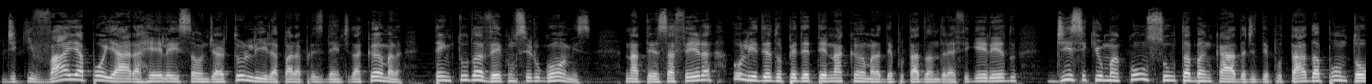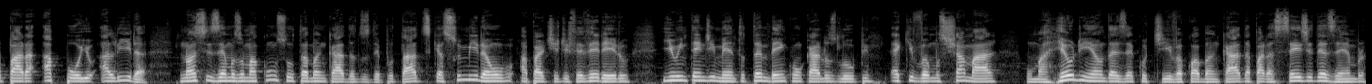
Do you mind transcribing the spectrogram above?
de que vai apoiar a reeleição de Arthur Lira para presidente da Câmara tem tudo a ver com Ciro Gomes. Na terça-feira, o líder do PDT na Câmara, deputado André Figueiredo, disse que uma consulta bancada de deputado apontou para apoio a Lira. Nós fizemos uma consulta bancada dos deputados que assumirão a partir de fevereiro e o entendimento também com Carlos Lupe é que vamos chamar uma reunião da executiva com a bancada para 6 de dezembro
